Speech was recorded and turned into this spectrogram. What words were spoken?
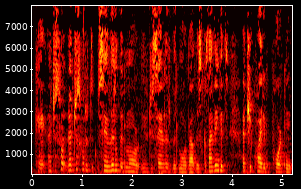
Okay, I just, I just wanted to say a little bit more, you to say a little bit more about this, because I think it's actually quite important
